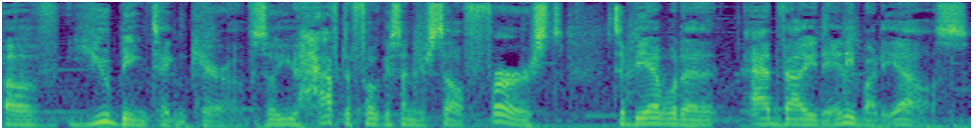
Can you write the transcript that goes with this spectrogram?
of you being taken care of. So you have to focus on yourself first to be able to add value to anybody else.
